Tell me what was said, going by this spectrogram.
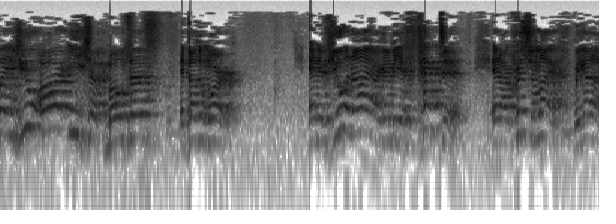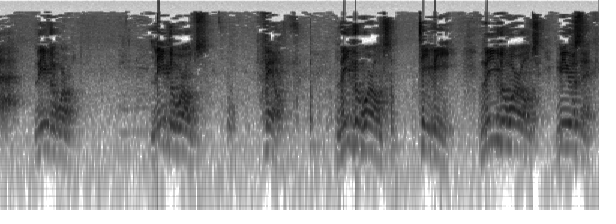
when you are Egypt, Moses. It doesn't work. And if you and I are going to be effective in our Christian life, we gotta leave the world. Leave the world's filth. Leave the world's TV. Leave the world's music.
